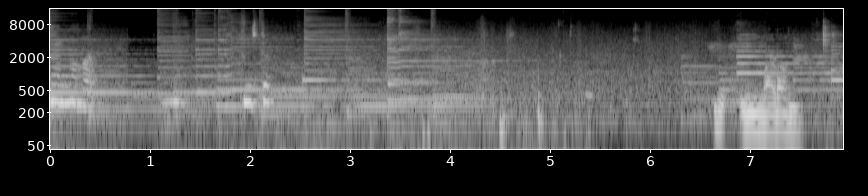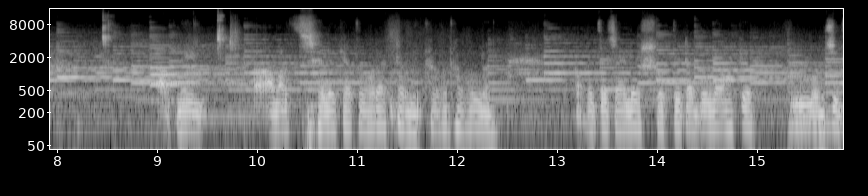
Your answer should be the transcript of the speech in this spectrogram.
ধন্যবাদ। ম্যাডাম আপনি আমার ছেলেকে এত বড় একটা মিথ্যা কথা বললেন। আপনি তো চাইলেও সত্যিটা বলে আমাকে লজ্জিত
